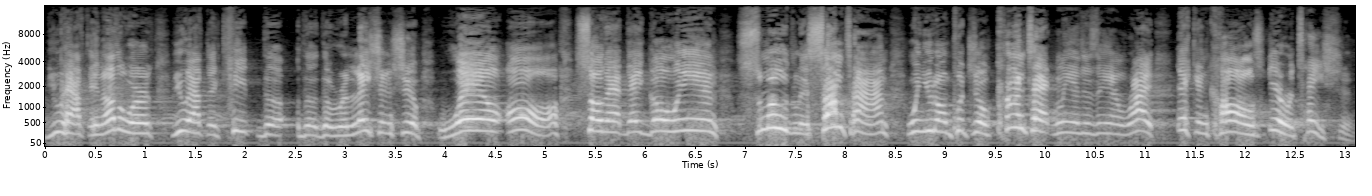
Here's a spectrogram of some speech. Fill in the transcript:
you have to, in other words, you have to keep the, the, the, relationship well oiled so that they go in smoothly. Sometimes when you don't put your contact lenses in right, it can cause irritation.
